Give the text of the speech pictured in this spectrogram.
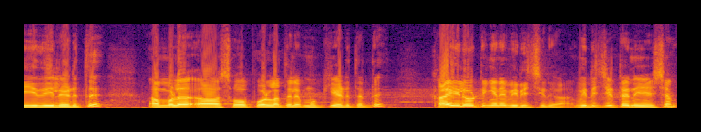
രീതിയിലെടുത്ത് നമ്മൾ സോപ്പ് വെള്ളത്തിൽ മുക്കിയെടുത്തിട്ട് കയ്യിലോട്ട് ഇങ്ങനെ വിരിച്ചിടുക. വിരിച്ചിട്ടതിന് ശേഷം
